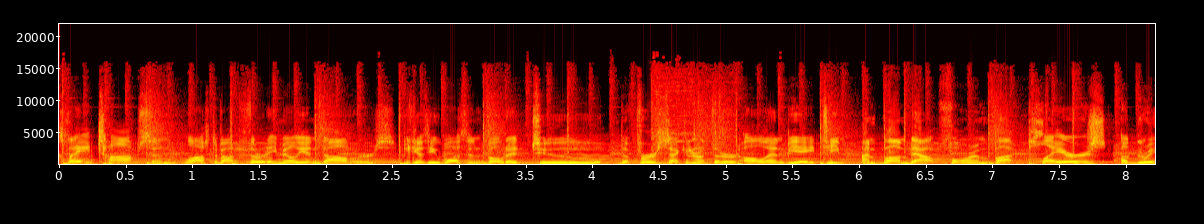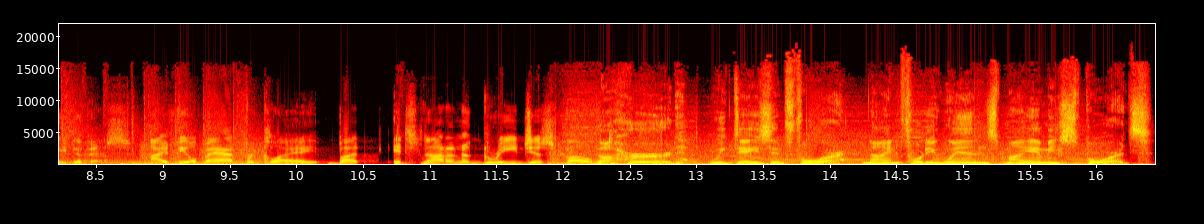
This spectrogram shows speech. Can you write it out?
Klay Thompson lost about $30 million because he wasn't voted to the first, second, or third All NBA team. I'm bummed out for him, but players agreed to this. I feel bad for Clay, but it's not an egregious vote. The Herd, weekdays at 4, 940 WINZ Miami Sports.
